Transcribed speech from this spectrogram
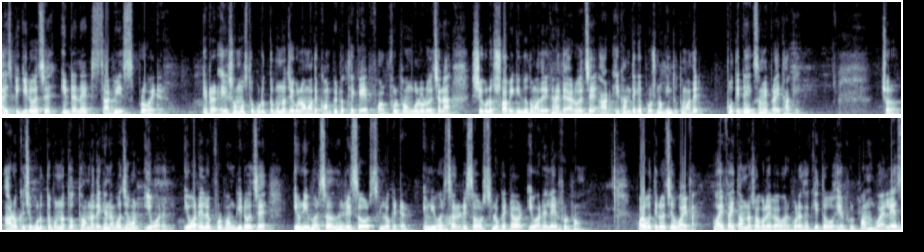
ISP কী রয়েছে? ইন্টারনেট সার্ভিস প্রোভাইডার এটার এই সমস্ত গুরুত্বপূর্ণ যেগুলো আমাদের কম্পিউটার থেকে ফুল ফর্মগুলো রয়েছে না, সেগুলো সবই কিন্তু তোমাদের এখানে দেওয়া রয়েছে। আর এখান থেকে প্রশ্ন কিন্তু তোমাদের প্রতিটা এক্সামে প্রায় থাকে। চলো, আরও কিছু গুরুত্বপূর্ণ তথ্য আমরা দেখে নেব, যেমন ইউআরএল ইউআরএল এর ফুল ফর্ম কী রয়েছে? Universal resource locator universal resource locator URL এর ফুল ফর্ম পরবর্তী রয়েছে ওয়াইফাই ওয়াইফাই তো আমরা সকলে ব্যবহার করে থাকি, তো এর ফুল ফর্ম ওয়্যারলেস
